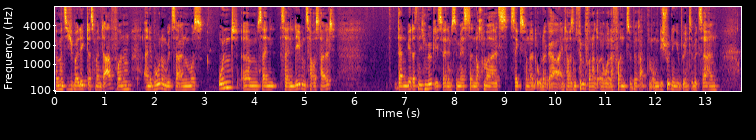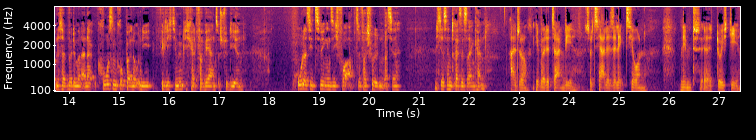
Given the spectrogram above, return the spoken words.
Wenn man sich überlegt, dass man davon eine Wohnung bezahlen muss und ähm, sein, seinen Lebenshaushalt, dann wird das nicht möglich sein, im Semester nochmals 600 oder gar 1500 Euro davon zu berappen, um die Studiengebühren zu bezahlen. Und deshalb würde man einer großen Gruppe an der Uni wirklich die Möglichkeit verwehren, zu studieren oder sie zwingen sich vorab zu verschulden, was ja nicht das Interesse sein kann. Also, ihr würdet sagen, die soziale Selektion nimmt äh, durch die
